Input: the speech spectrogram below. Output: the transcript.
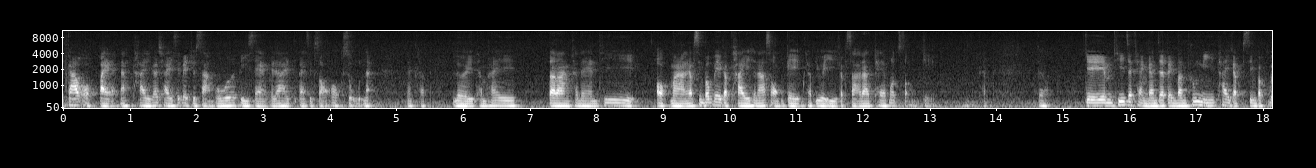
79 ออก 8 นะ ไทยก็ใช้ 11.3 โอเวอร์ ตีแซงไปได้ 82 ออก0นะนะครับ เลยทำให้ตารางคะแนนที่ออกมานะครับ ซิมบับเวกับไทยชนะ 2 เกมครับ UAE กับสหรัฐแพ้หมด 2 เกม เกมที่จะแข่งกันจะเป็นวันพรุ่งนี้ไทยกับซิมบับเว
